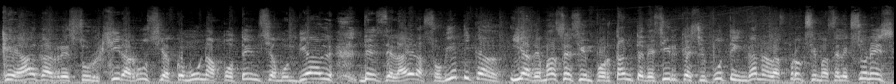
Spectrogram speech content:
que haga resurgir a Rusia como una potencia mundial desde la era soviética. Y además es importante decir que si Putin gana las próximas elecciones,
